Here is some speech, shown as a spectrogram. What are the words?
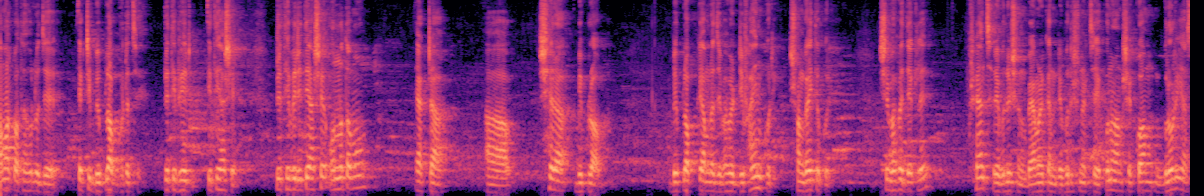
আমার কথা হলো যে, একটি বিপ্লব ঘটেছে পৃথিবীর ইতিহাসে। পৃথিবীর ইতিহাসে অন্যতম একটা সেরা বিপ্লব। বিপ্লবকে আমরা যেভাবে ডিফাইন করি, সংজ্ঞায়িত করি, সেভাবে দেখলে ফ্রেঞ্চ রেভলিউশন বা আমেরিকান রেভলিউশনের চেয়ে কোনো অংশে কম গ্লোরিয়াস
